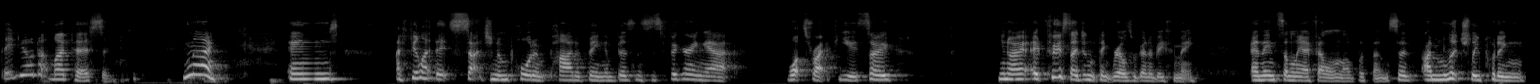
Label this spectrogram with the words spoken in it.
Then you're not my person. No. And I feel like that's such an important part of being in business is figuring out what's right for you. So, you know, at first I didn't think reels were going to be for me. And then suddenly I fell in love with them. So I'm literally putting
